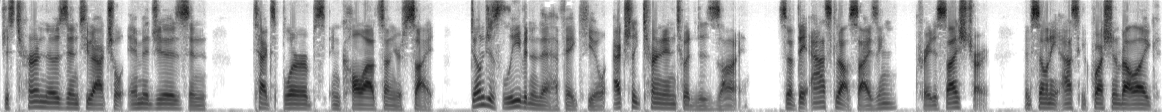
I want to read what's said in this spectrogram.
just turn those into actual images and text blurbs and callouts on your site don't just leave it in the FAQ, actually turn it into a design. So if they ask about sizing, create a size chart. If somebody asks a question about like,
